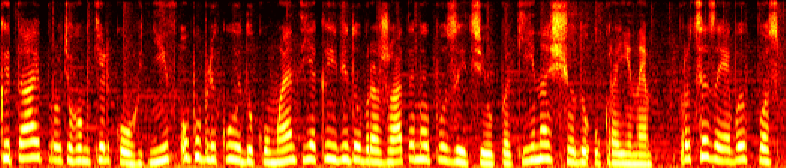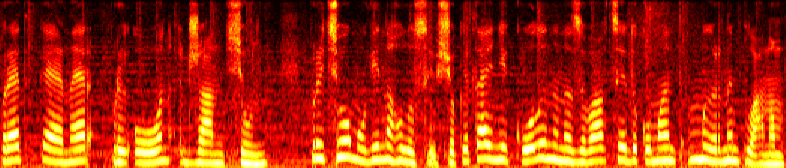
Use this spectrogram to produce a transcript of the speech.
Китай протягом кількох днів опублікує документ, який відображатиме позицію Пекіна щодо України. Про це заявив поспред КНР при ООН Джан Цюнь. При цьому він наголосив, що Китай ніколи не називав цей документ мирним планом.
